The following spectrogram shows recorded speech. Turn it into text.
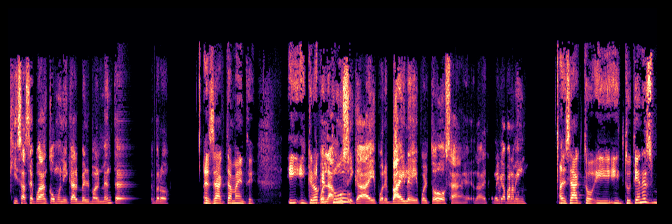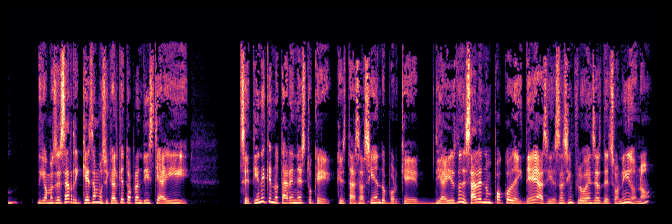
quizás se puedan comunicar verbalmente, pero... Exactamente. Y, y creo por que la música y por el baile y por todo, o sea, la electrónica para mí. Exacto, y, y tú tienes, digamos, esa riqueza musical que tú aprendiste ahí se tiene que notar en esto que, que, estás haciendo, porque de ahí es donde salen un poco de ideas y esas influencias del sonido, ¿no?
